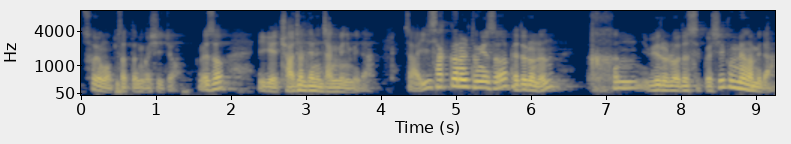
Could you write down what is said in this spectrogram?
소용없었던 것이죠. 그래서 이게 좌절되는 장면입니다. 자, 이 사건을 통해서 베드로는 큰 위로를 얻었을 것이 분명합니다.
